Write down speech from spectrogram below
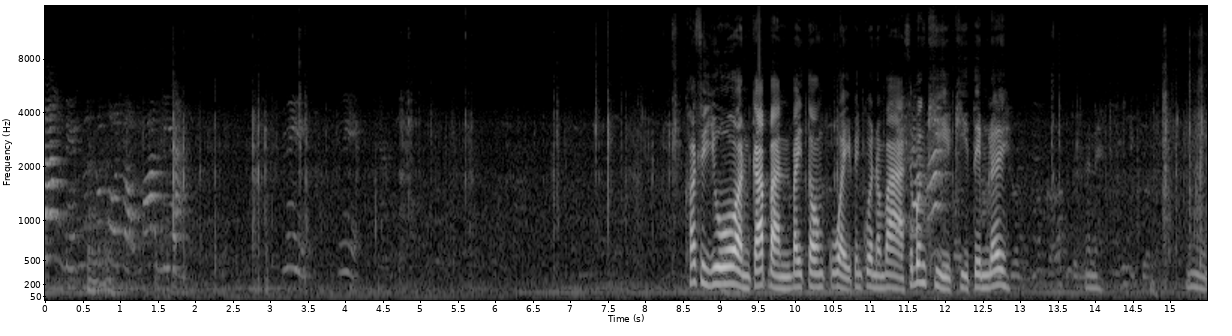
ล่างดินมันก็ตัวออกมาเรียงนี่นี่ เขาสิยวนกับอันใบตองกล้วยเป็นกล้วยน้ำว้าซะเบิ่งขี่ขี่เต็มเลยนั่นนี่นี่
